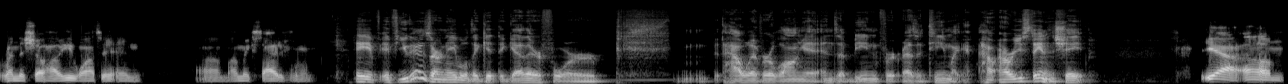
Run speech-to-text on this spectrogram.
run the show how he wants it, and um, I'm excited for him. Hey, if, if you guys aren't able to get together for however long it ends up being for as a team, like how, how are you staying in shape? Yeah, um,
